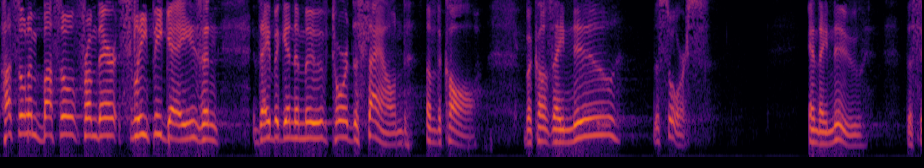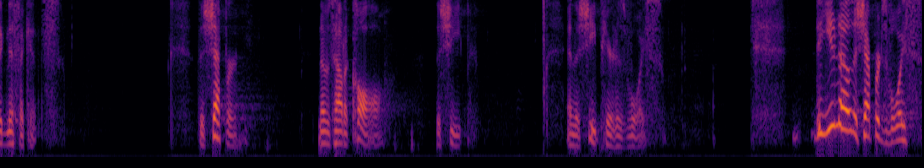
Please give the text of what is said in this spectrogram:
hustle and bustle from their sleepy gaze, and they began to move toward the sound of the call because they knew the source and they knew the significance. The shepherd knows how to call the sheep, and the sheep hear his voice. Do you know the shepherd's voice?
